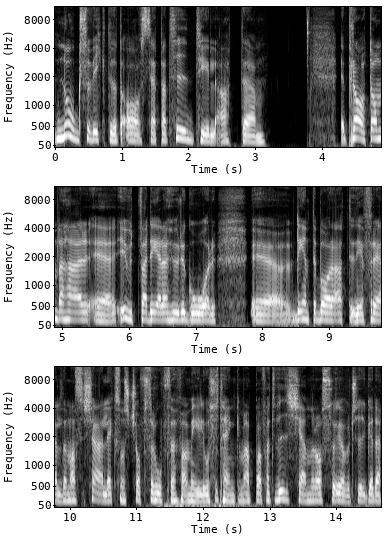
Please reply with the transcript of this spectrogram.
nog så viktigt att avsätta tid till att eh, prata om det här, eh, utvärdera hur det går. Eh, det är inte bara att det är föräldrarnas kärlek som tjofsar ihop för en familj och så tänker man att bara för att vi känner oss så övertygade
